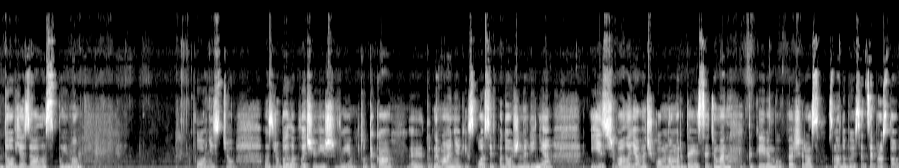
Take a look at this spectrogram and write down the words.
Дов'язала спину повністю. Зробила плечові шви. Тут така, е, тут немає ніяких скосів, подовжена лінія. І зшивала я гачком номер 10. У мене такий він був, перший раз знадобився. Це просто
